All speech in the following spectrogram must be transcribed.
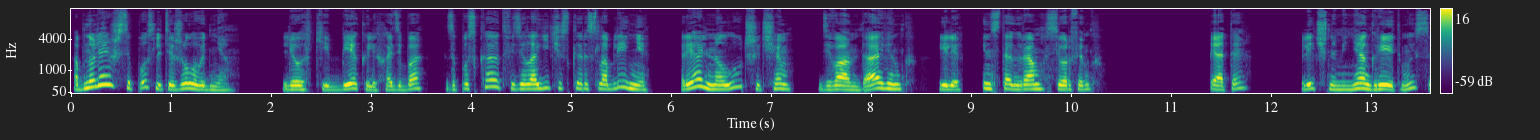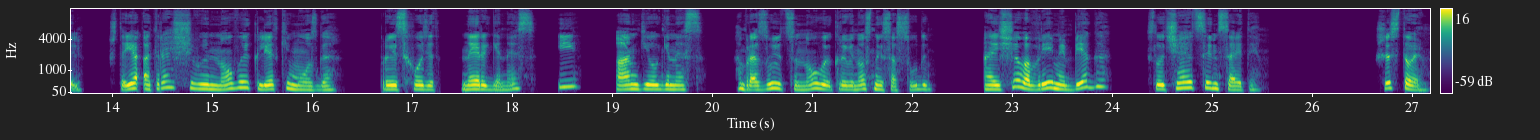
Обнуляешься после тяжелого дня. Легкий бег или ходьба запускают физиологическое расслабление реально лучше, чем диван-дайвинг или инстаграм-серфинг. Пятое. Лично меня греет мысль, что я отращиваю новые клетки мозга. Происходит нейрогенез и ангиогенез. Образуются новые кровеносные сосуды. А еще во время бега случаются инсайты. Шестое.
